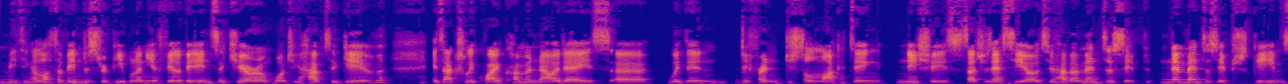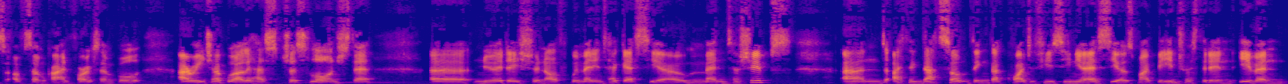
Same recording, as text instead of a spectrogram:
meeting a lot of industry people and you feel a bit insecure on what you have to give it's actually quite common nowadays uh, within different digital marketing niches such as seo to have a mentorship mentorship schemes of some kind. For example Areej AbuAli has just launched a uh, new edition of women in tech seo mentorships. And i think that's something that quite a few senior seos might be interested in even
